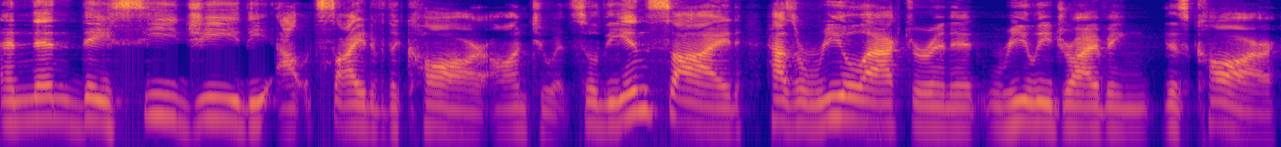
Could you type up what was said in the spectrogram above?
and then they CG the outside of the car onto it. So the inside has a real actor in it really driving this car,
